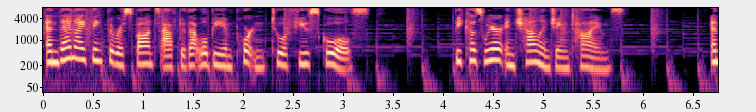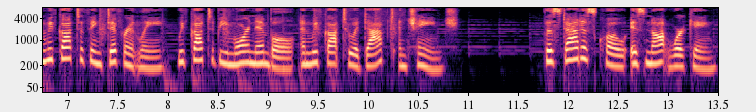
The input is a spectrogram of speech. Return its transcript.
And then I think the response after that will be important to a few schools. Because we're in challenging times. And we've got to think differently, we've got to be more nimble and we've got to adapt and change. The status quo is not working.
